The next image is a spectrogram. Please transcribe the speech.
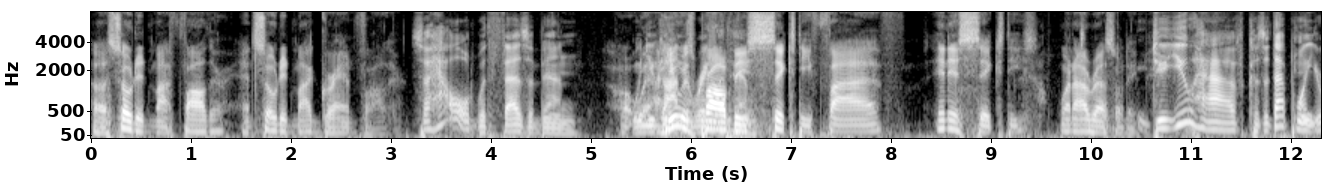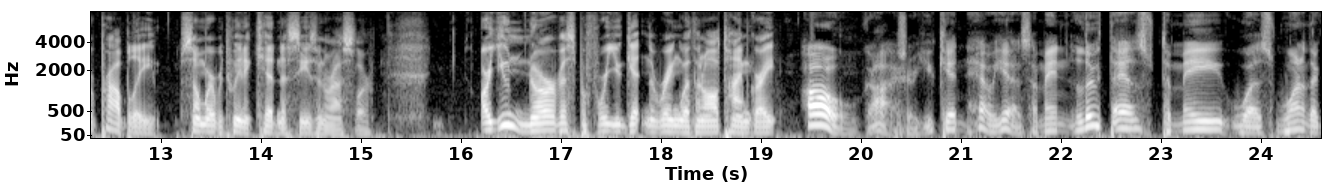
Uh, so did my father, and so did my grandfather. So how old would Thesz have been uh, when well, you got He was probably 65, in his 60s when I wrestled him. Do you have, because at that point you're probably somewhere between a kid and a seasoned wrestler. Are you nervous before you get in the ring with an all-time great? Oh gosh, are you kidding? Hell yes. I mean, Lou Thesz to me was one of the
